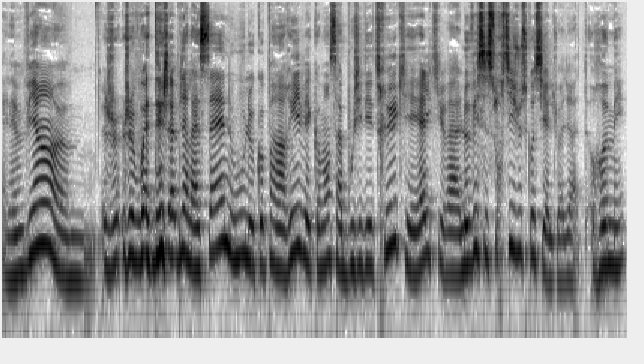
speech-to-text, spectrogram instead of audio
elle, aime bien. Euh, je, vois déjà bien la scène où le copain arrive et commence à bouger des trucs, et elle qui va lever ses sourcils jusqu'au ciel. Tu vas dire remets,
